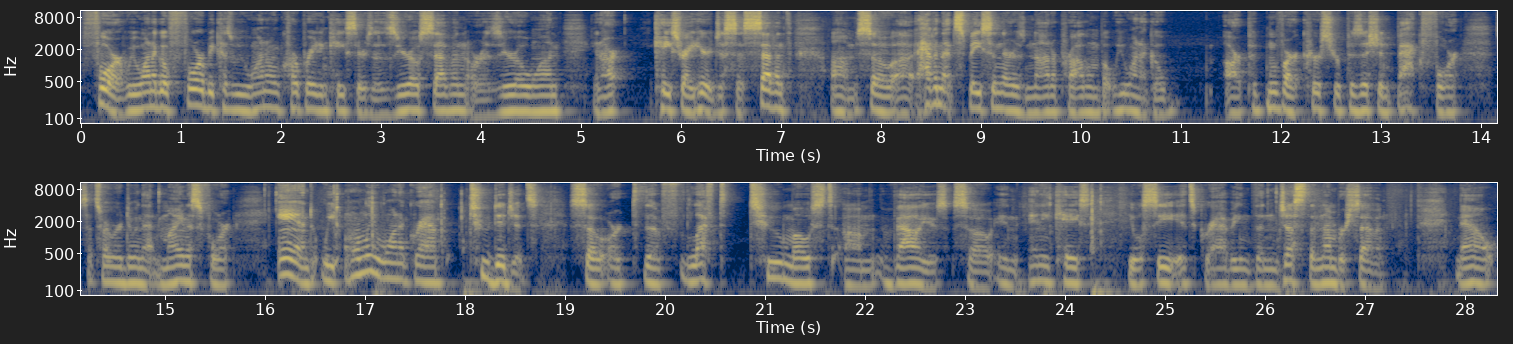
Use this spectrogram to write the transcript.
Four, we want to go four because we want to incorporate in case there's a zero seven or a zero one. In our case right here, it just says seventh. Um, so uh, having that space in there is not a problem, but we want to go our move our cursor position back four. So that's why we're doing that minus four. And we only want to grab two digits. So, or the left two most um, values. So in any case, you will see it's grabbing the, just the number seven. Now,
